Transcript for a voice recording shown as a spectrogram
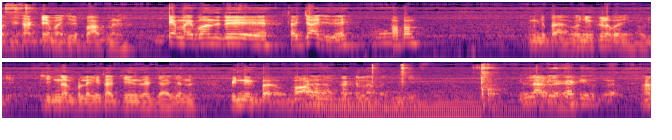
ஓகே கட்டையம் வச்சுட்டு பாப்பேன் கட்டையம்மா இப்போ வந்துட்டு தச்சாச்சு இது. பாப்பம். இங்கே பாருங்க கொஞ்சம் கீழே பாருங்க அப்படியே சின்ன பிள்ளைக்கு தச்சு தச்சாச்சு என்ன? பின்னுக்கு பாருங்க வாழை கட்டலாம் பாருங்க நல்லா இப்படி கிடக்கு. கட்டி விட்டுற ஆ?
